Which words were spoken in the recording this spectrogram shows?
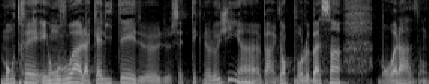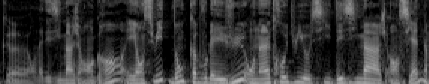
montrés et on voit la qualité de, cette technologie. Hein. Par exemple pour le bassin, bon voilà, donc euh, on a des images en grand et ensuite donc comme vous l'avez vu, on a introduit aussi des images anciennes.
